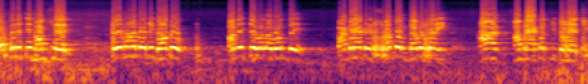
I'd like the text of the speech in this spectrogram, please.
অর্থনীতি ধ্বংসের প্রধান অনুঘটক বাণিজ্য মেলা বন্ধে বাগেরহাটের সকল ব্যবসায়ী আজ আমরা একত্রিত হয়েছি।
